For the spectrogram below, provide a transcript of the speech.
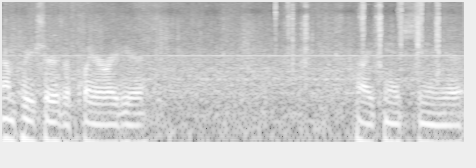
I'm pretty sure there's a player right here. I can't see him yet.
